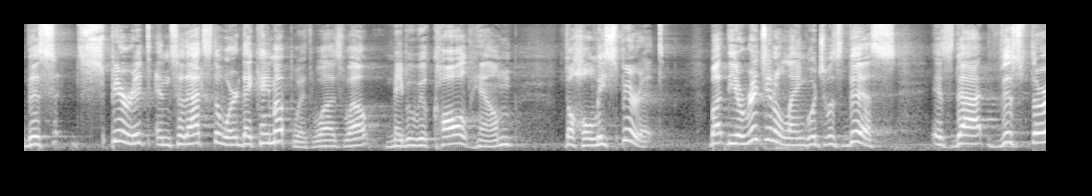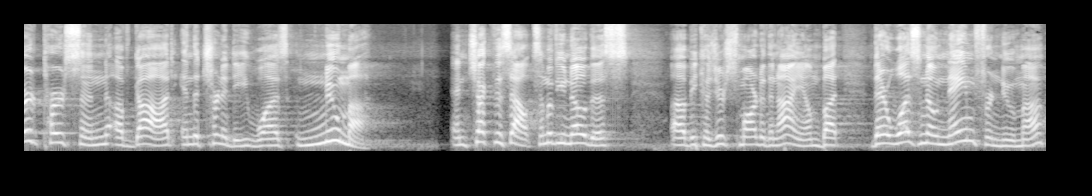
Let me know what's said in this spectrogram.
this spirit, and so that's the word they came up with was, well, maybe we'll call him the Holy Spirit. But the original language was this is that this third person of God in the Trinity was pneuma. And check this out. Some of you know this uh, because you're smarter than I am, but there was no name for pneuma.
